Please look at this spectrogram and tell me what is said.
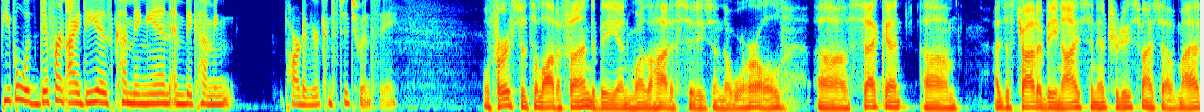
people with different ideas coming in and becoming part of your constituency? Well, first, it's a lot of fun to be in one of the hottest cities in the world. Uh, second, um, I just try to be nice and introduce myself. My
